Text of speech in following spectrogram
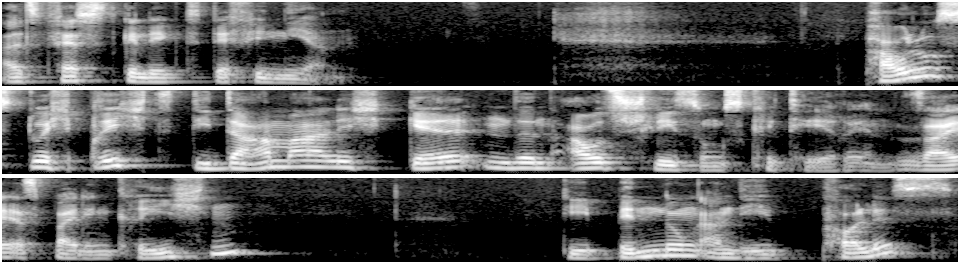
als festgelegt definieren. Paulus durchbricht die damalig geltenden Ausschließungskriterien, sei es bei den Griechen, die Bindung an die Polis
